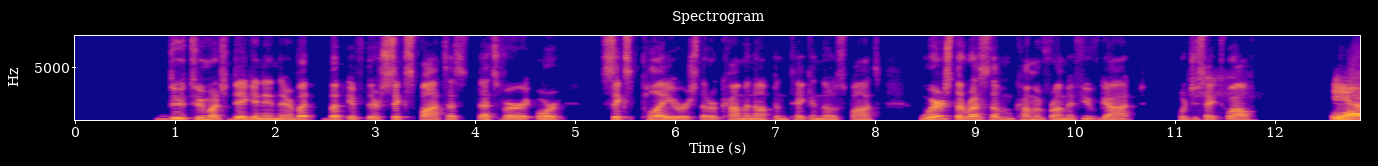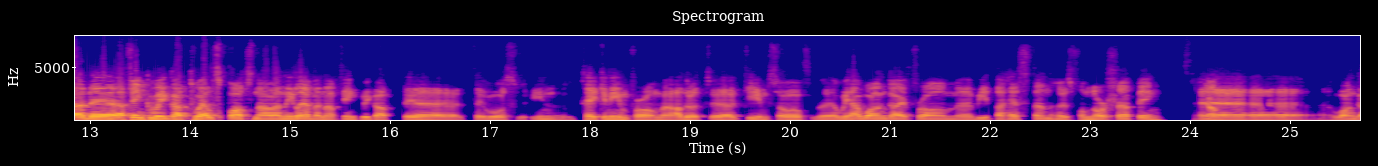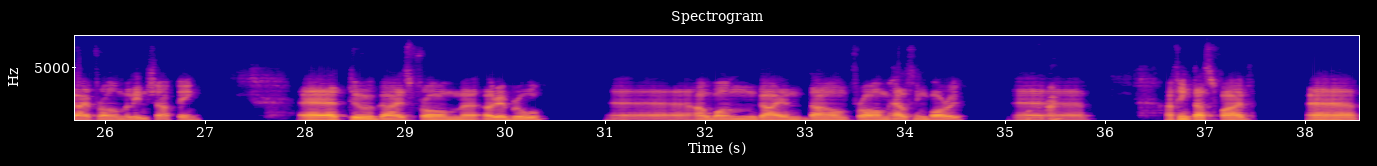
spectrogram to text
do too much digging in there. But but if there's six spots, that's that's very or six players that are coming up and taking those spots. Where's the rest of them coming from? If you've got, what'd you say, twelve? Yeah, the, I think we got twelve spots now, and eleven. I think we got uh, it was in taken in from other uh, teams. So uh, we have one guy from uh, Vita Hästen who's from Norrköping. Yep. Uh, one guy from Linköping. Uh, two guys from uh, Örebro and one guy down from Helsingborg. Okay. Uh, I think that's five. Uh,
